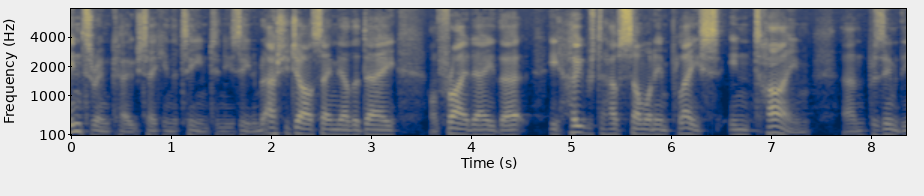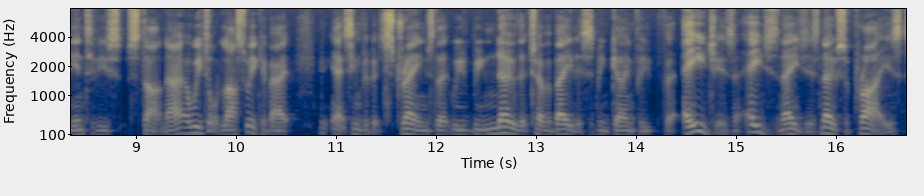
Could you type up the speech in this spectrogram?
interim coach taking the team to New Zealand. But Ashley Giles saying the other day on Friday that he hopes to have someone in place in time. And presumably the interviews start now. And we talked last week about it seems a bit strange that we, we know that Trevor Bayliss has been going for, for ages, ages and ages. No surprise.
